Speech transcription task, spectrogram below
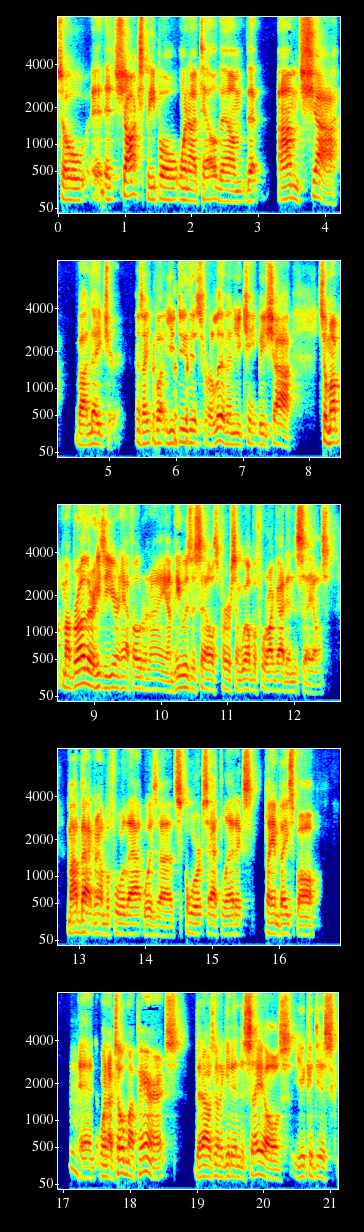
So it, it shocks people when I tell them that I'm shy by nature. It's like, but you do this for a living, you can't be shy. So my, my brother, he's a year and a half older than I am. He was a salesperson well before I got into sales. My background before that was uh, sports, athletics, playing baseball. Hmm. And when I told my parents that I was going to get into sales, you could just,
